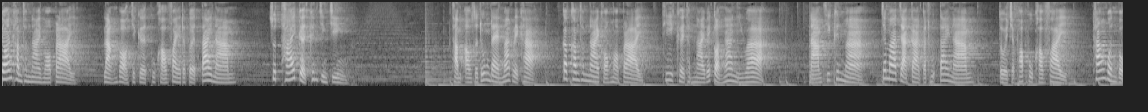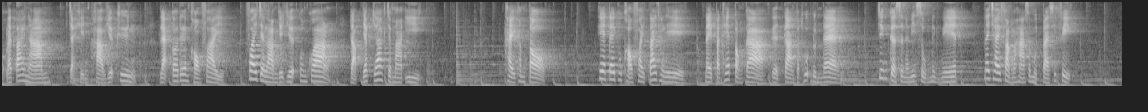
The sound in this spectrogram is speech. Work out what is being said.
ย้อนคำทำนายหมอปลาย หลังบอกจะเกิดภูเขาไฟระเบิดใต้น้ำสุดท้ายเกิดขึ้นจริง ๆทำเอาสะดุ้งแดงมากเลยค่ะ กับคำทำนายของหมอปลายที่เคยทำนายไว้ก่อนหน้านี้ว่า น้ำที่ขึ้นมาจะมาจากการประทุใต้น้ำโดยเฉพาะภูเขาไฟ ทั้งบนบกและใต้น้ำจะเห็นข่าวเยอะขึ้น และก็เรื่องของไฟ ไฟจะลามเยอะๆกว้างๆ ดับยากๆจะมาอีก ไขคำตอบ เหตุใดภูเขาไฟใต้ทะเล ในประเทศตองกาเกิดการประทุรุนแรง จึงเกิดสึนามิสูง 1 เมตร ในชายฝั่งมหาสมุทรแปซิฟิก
